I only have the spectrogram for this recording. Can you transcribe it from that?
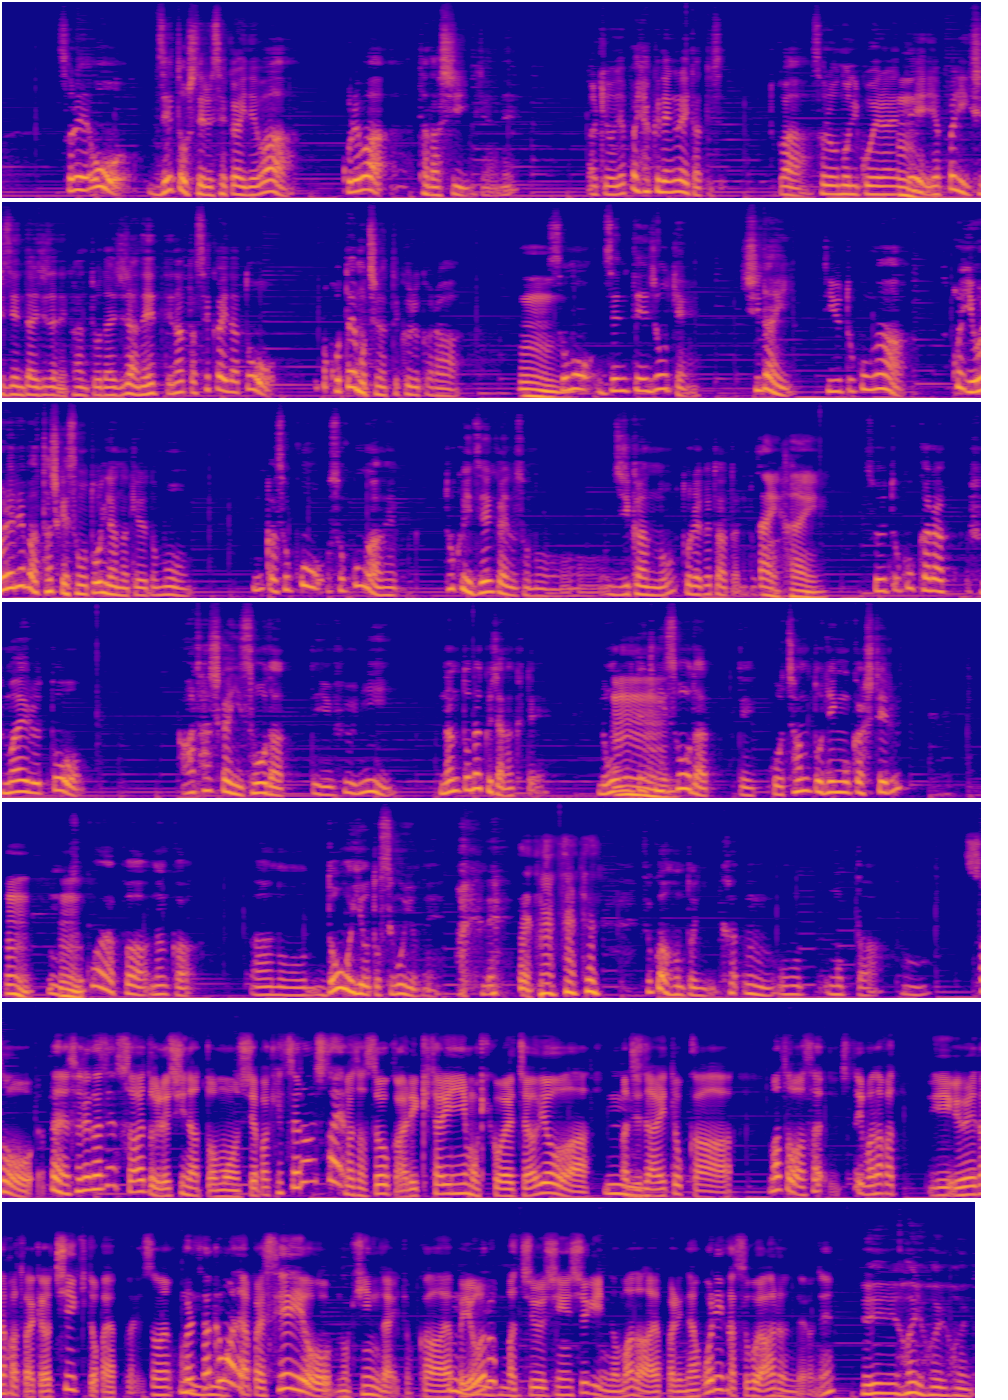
それを是としてる世界では、これは正しいみたいなね。だけどやっぱり100年ぐらい経ってとか、それを乗り越えられて、うんやっぱり自然大事だね、環境大事だねってなった世界だと、答えも違ってくるから、うん。その前提条件次第っていうとこが、これ言われれば確かにその通りなんだけれども、なんかそこ、そこがね、特に前回のその時間の捉え方だったりとか、はいはい。そういうとこから踏まえると、あ、確かにそうだっていうふうになんとなくじゃなくて、論理的にそうだって、こう、ちゃんと言語化してる。うん。うん、うんそこはやっぱ、なんか、あの、どう言おうとすごいよね。あれね。そこは本当にか、うん、思思った。うん。そう。やっぱりね、それが全部伝わると嬉しいなと思うし、やっぱ結論自体がさ、すごくありきたりにも聞こえちゃう。要は、うんまあ、時代とか、まああとはさ、ちょっと今なかった、言えなかったけど、地域とかやっぱり、その、これあくまでやっぱり西洋の近代とか、やっぱヨーロッパ中心主義のまだやっぱり名残がすごいあるんだよね。えー、はいはいはい。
